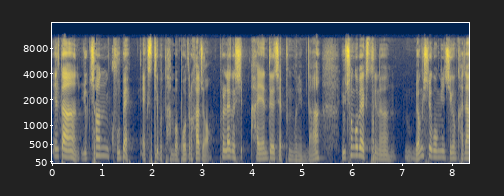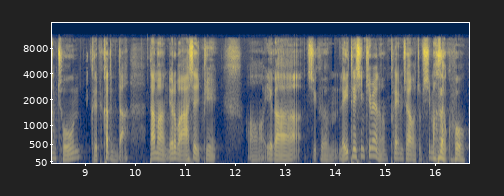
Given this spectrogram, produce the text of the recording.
일단 6900 XT부터 한번 보도록 하죠. flagship high-end 제품군입니다. 6900 XT는 명실공히 지금 가장 좋은 그래픽카드입니다. 다만 여러분 아시다시피 어, 얘가 지금 ray tracing 키면은 프레임 저하가 좀 심하다고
